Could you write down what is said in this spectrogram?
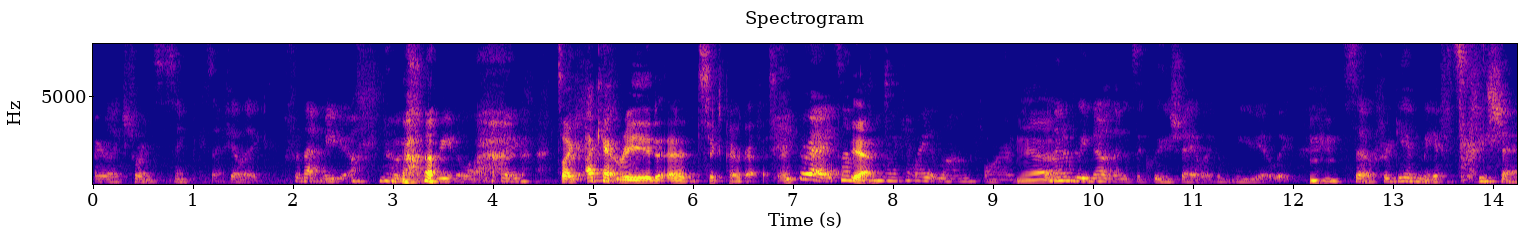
are like short and succinct because I feel like for that medium, no one can read a long thing. it's like I can't read a six paragraph essay. Right. It's not Yeah. you know, I can't write it long form. Yeah. And then if we know, then it's a cliche like immediately. Mm-hmm. So forgive me if it's cliche.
